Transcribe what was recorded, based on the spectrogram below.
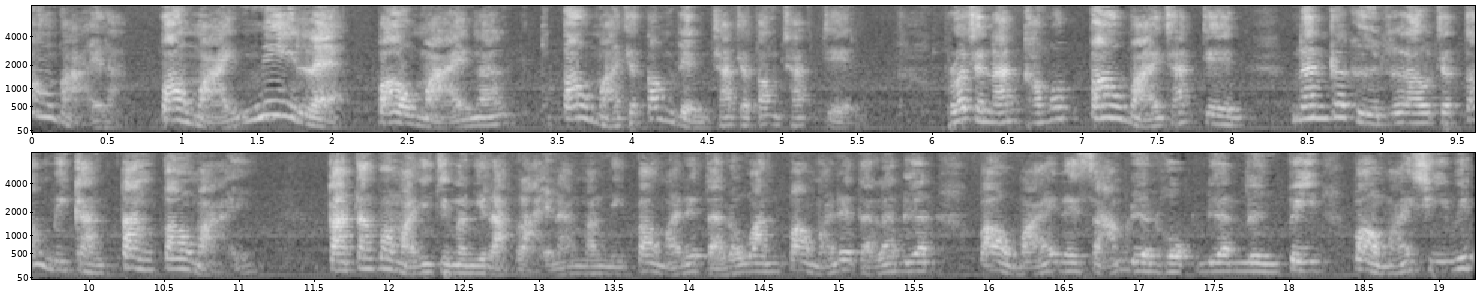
ป้าหมายล่ะ เป้าหมายนี่แหละ เป้าหมายนั้น เป้าหมายจะต้องเด่นชัดจะต้องชัดเจน เพราะฉะนั้นคำว่าเป้าหมายชัดเจน นั่นก็คือเราจะต้องมีการตั้งเป้าหมาย การตั้งเป้าหมายจริงๆมันมีหลากหลายนะมันมีเป้าหมายในแต่ละวันเป้าหมายในแต่ละเดือน เป้าหมายใน 3 เดือน 6 เดือน 1 ปี เป้าหมายชีวิต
